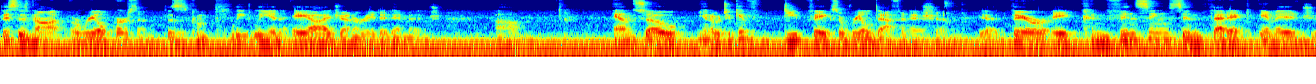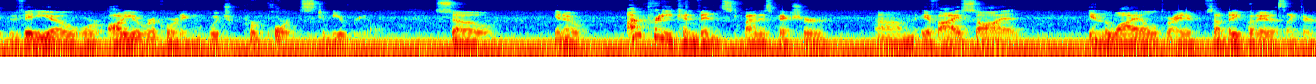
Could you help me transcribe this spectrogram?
This is not a real person. This is completely an AI generated image. Um, and so, you know, to give deepfakes a real definition, they're a convincing synthetic image, video, or audio recording which purports to be real. So you know, I'm pretty convinced by this picture. Um, if I saw it in the wild, right, if somebody put it as like their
